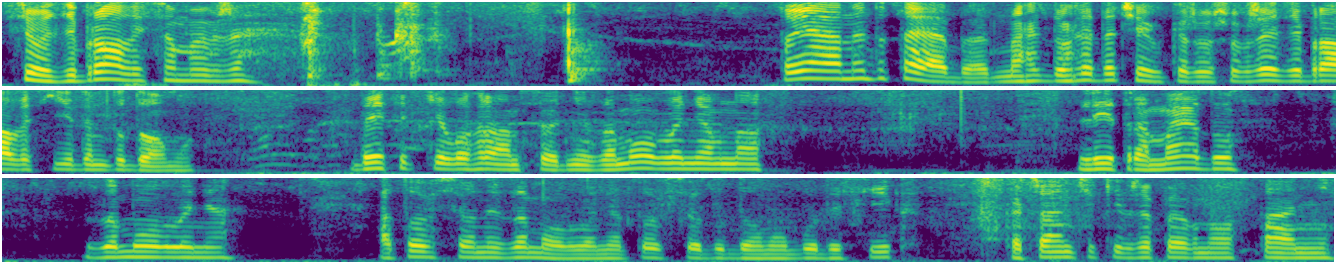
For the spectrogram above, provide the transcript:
Все, зібралися ми вже. То я не до тебе, до глядачів кажу, що вже зібрались, їдемо додому. 10 кг сьогодні замовлення в нас. Літра меду замовлення. А то все не замовлення, то все додому буде сік. Качанчики вже певно останні.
